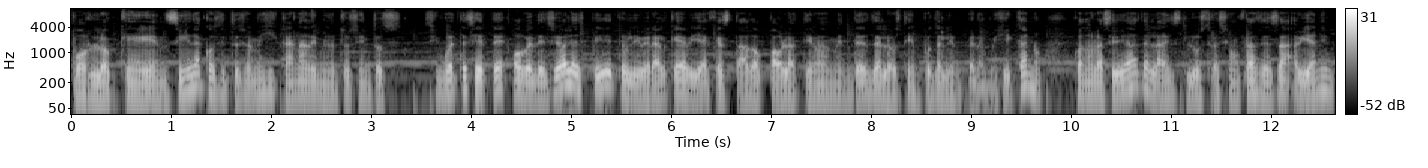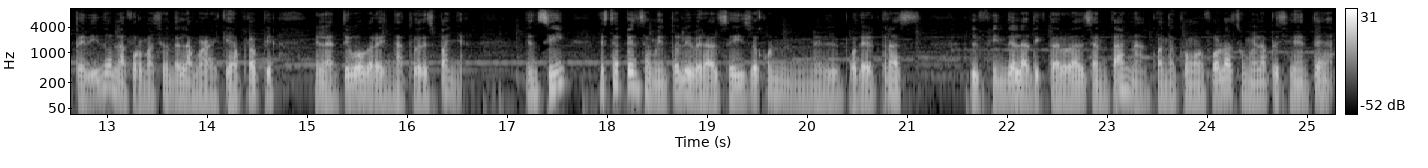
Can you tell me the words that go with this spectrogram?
Por lo que en sí la Constitución mexicana de 1857 obedeció al espíritu liberal que había gestado paulativamente desde los tiempos del Imperio mexicano, cuando las ideas de la Ilustración francesa habían impedido la formación de la monarquía propia en el antiguo virreinato de España. En sí, este pensamiento liberal se hizo con el poder tras el fin de la dictadura de Santana, cuando Comonfort asumió la presidencia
